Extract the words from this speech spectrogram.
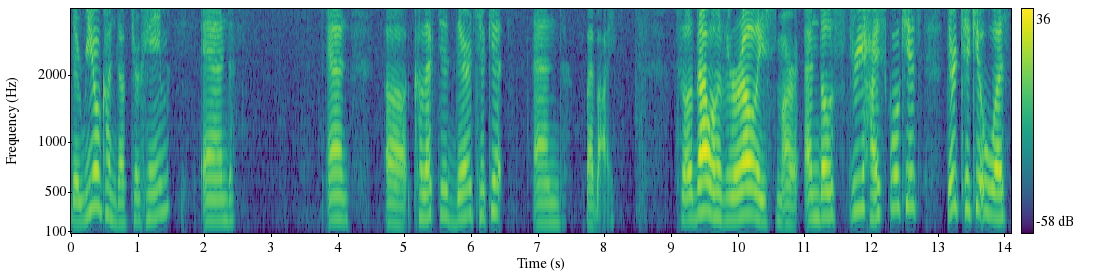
The real conductor came and and uh, collected their ticket, and bye bye. So that was really smart. And those three high school kids, their ticket was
